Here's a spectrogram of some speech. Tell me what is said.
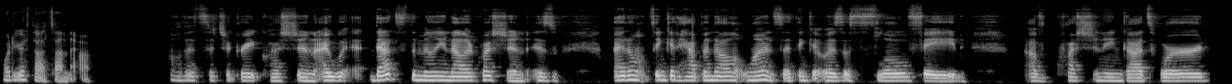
What are your thoughts on that? Oh, that's such a great question. I w- that's the million dollar question is I don't think it happened all at once. I think it was a slow fade of questioning God's word,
